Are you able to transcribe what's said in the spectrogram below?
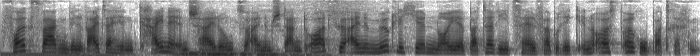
Volkswagen will weiterhin keine Entscheidung zu einem Standort für eine mögliche neue Batteriezellfabrik in Osteuropa treffen.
